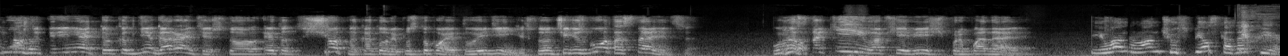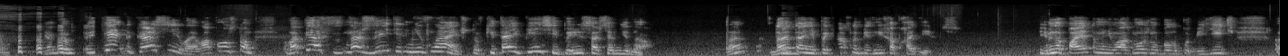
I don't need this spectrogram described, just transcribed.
можно, можно перенять, только где гарантия, что этот счет, на который поступают твои деньги, что он через год останется? У вот. нас такие вообще вещи пропадали. Иван Иванович успел сказать первым. Я говорю, идея-то красивая. Вопрос в том, во-первых, наш зритель не знает, что в Китае пенсии появились совсем недавно. Да? До этого они прекрасно без них обходились. Именно поэтому невозможно было победить э,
